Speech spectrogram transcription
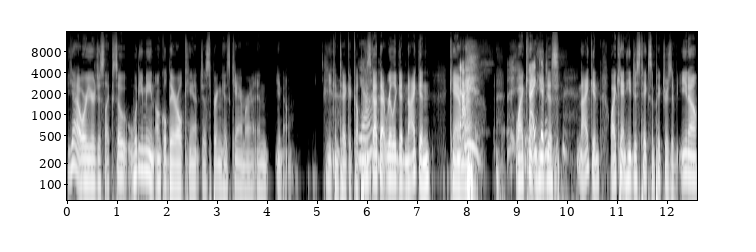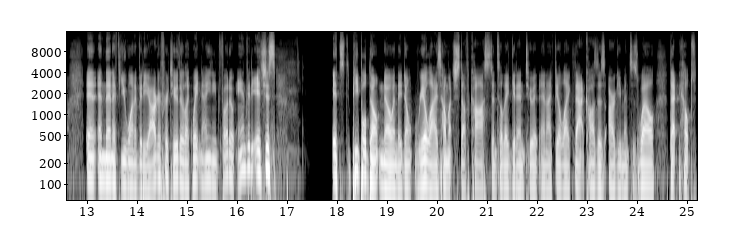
Yeah, or you're just like, so what do you mean Uncle Daryl can't just bring his camera and, you know, he can take a couple. Yeah. He's got that really good Nikon camera. why can't he just Nikon? Why can't he just take some pictures of you know? And and then if you want a videographer too, they're like, wait, now you need photo and video. It's just it's people don't know and they don't realize how much stuff costs until they get into it and i feel like that causes arguments as well that helps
